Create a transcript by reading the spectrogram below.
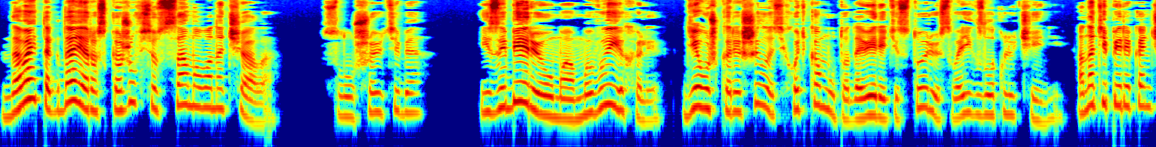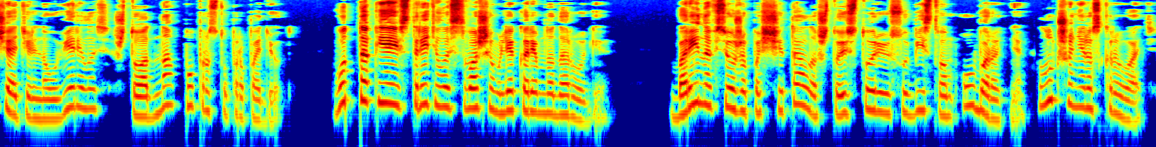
Давай тогда я расскажу все с самого начала. Слушаю тебя. Из Ибериума мы выехали. Девушка решилась хоть кому-то доверить историю своих злоключений. Она теперь окончательно уверилась, что одна попросту пропадет. Вот так я и встретилась с вашим лекарем на дороге. Барина все же посчитала, что историю с убийством оборотня лучше не раскрывать.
